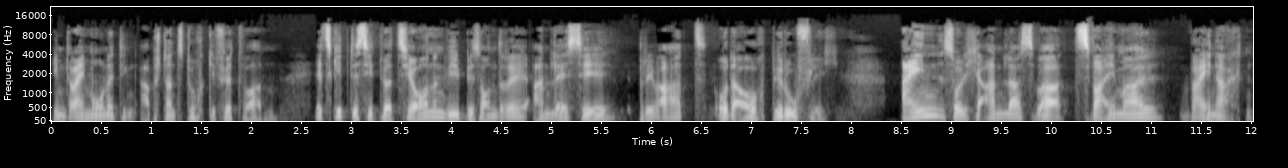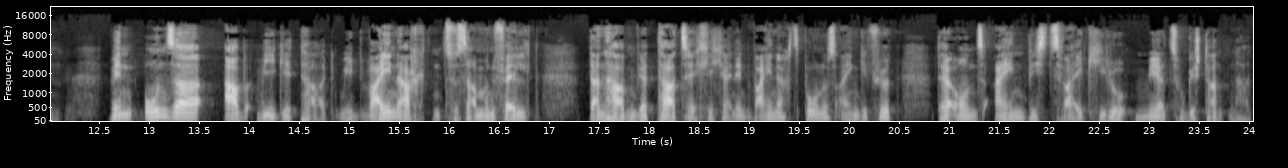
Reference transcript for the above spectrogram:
im dreimonatigen Abstand durchgeführt worden. Jetzt gibt es Situationen wie besondere Anlässe privat oder auch beruflich. Ein solcher Anlass war zweimal Weihnachten. Wenn unser Abwiegetag mit Weihnachten zusammenfällt, dann haben wir tatsächlich einen Weihnachtsbonus eingeführt, der uns ein bis zwei Kilo mehr zugestanden hat.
